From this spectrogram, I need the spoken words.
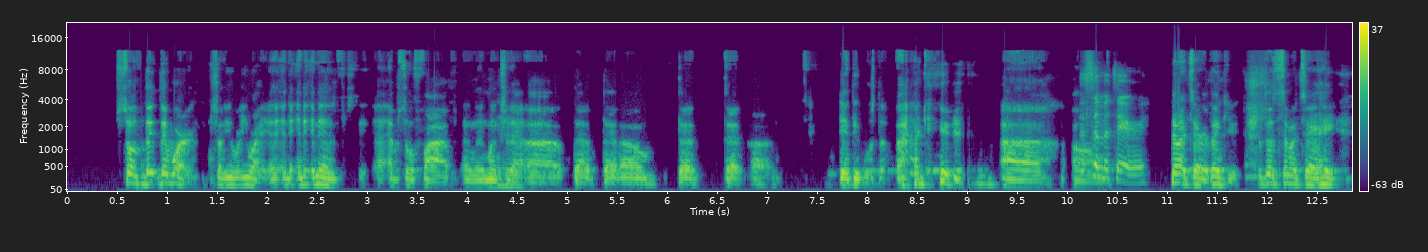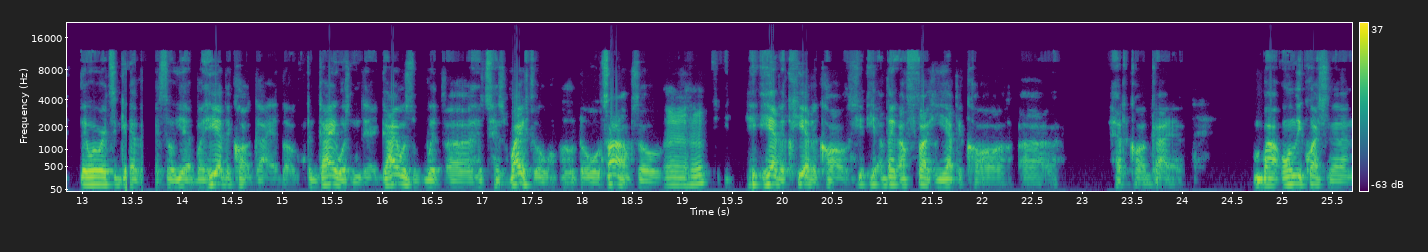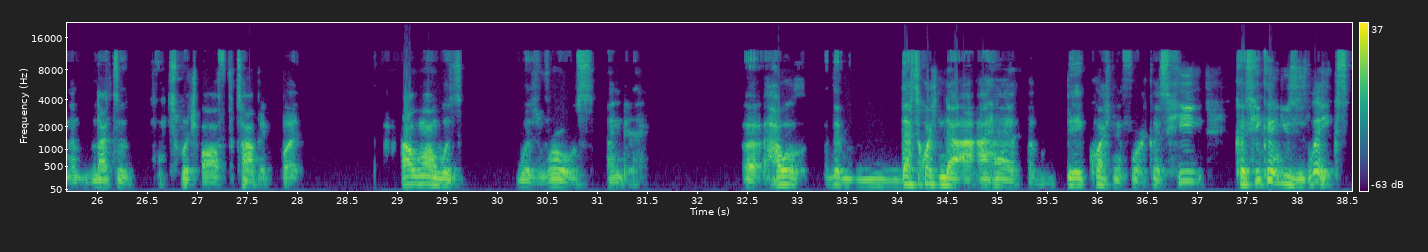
so they, they, were. So you were you right. And, and, and in episode five, and we went mm-hmm. to that uh that that um that that uh dead people stuff. uh, um, the cemetery. Cemetery, thank you. The cemetery, they were together. So yeah, but he had to call Guy though. The guy wasn't there. Guy was with uh, his, his wife the, the whole time. So mm-hmm. he, he, had to he had to call. He, I think I like he had to call uh had to call G'iah. My only question, and not to switch off the topic, but how long was was Rose under? Uh, how the, that's the question that I, I have a big question for because he because he couldn't use his legs.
